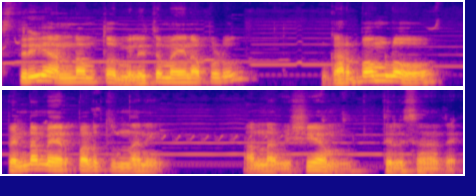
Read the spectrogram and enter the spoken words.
స్త్రీ అండంతో మిళితమైనప్పుడు గర్భంలో పిండం ఏర్పడుతుందని అన్న విషయం తెలిసినదే.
